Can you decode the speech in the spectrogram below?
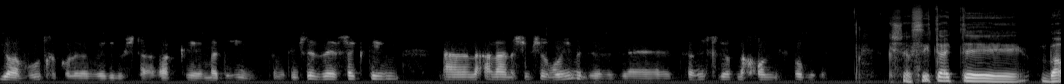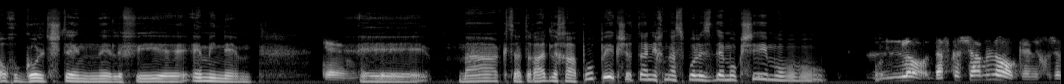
יאהבו אותך כל היום ויגידו שאתה רק מדהים. זאת אומרת, יש לזה אפקטים על, על האנשים שרואים את זה, וזה צריך להיות נכון לספוג את זה. כשעשית את uh, ברוך גולדשטיין uh, לפי uh, אמינם, כן. uh, מה, קצת רעד לך הפופי כשאתה נכנס פה לשדה מוקשים, או... לא, דווקא שם לא, כי אני חושב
